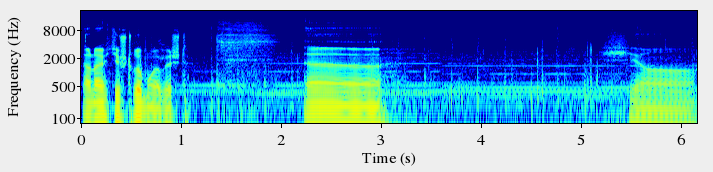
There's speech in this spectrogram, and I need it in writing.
Dann habe ich die Strömung erwischt. Äh... Ja.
